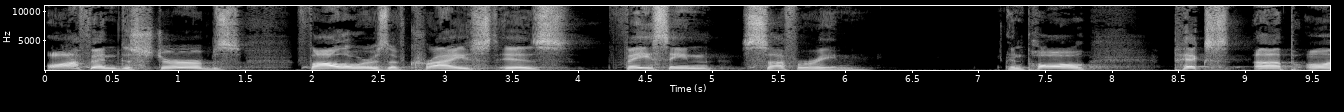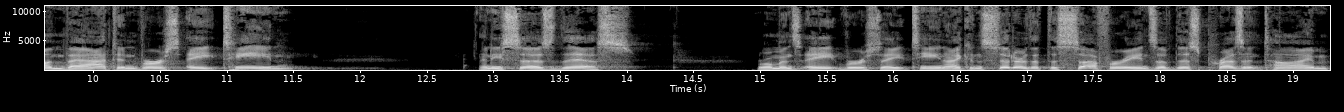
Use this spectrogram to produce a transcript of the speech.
often disturbs followers of Christ is facing suffering. And Paul picks up on that in verse 18, and he says this Romans 8, verse 18 I consider that the sufferings of this present time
